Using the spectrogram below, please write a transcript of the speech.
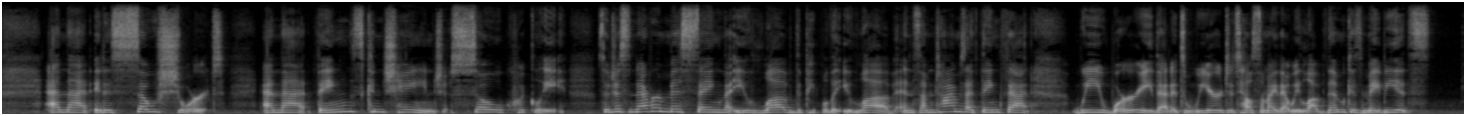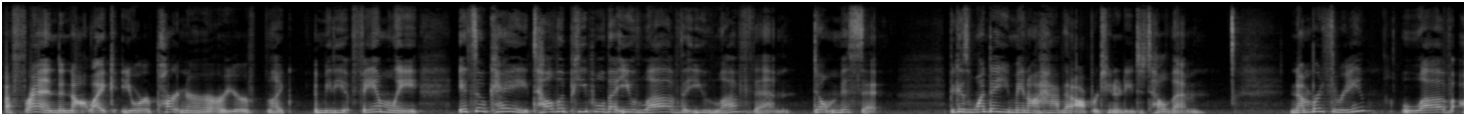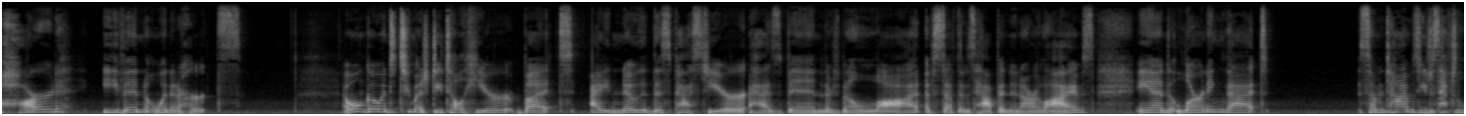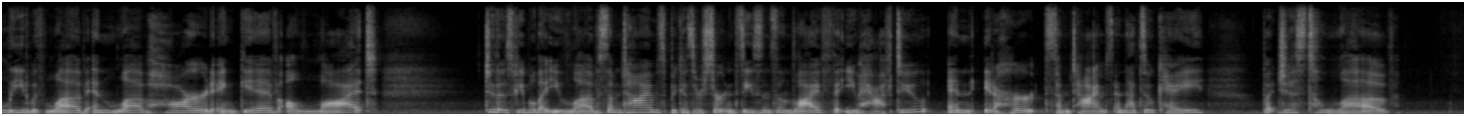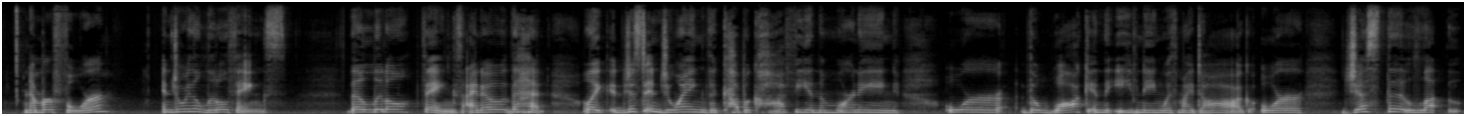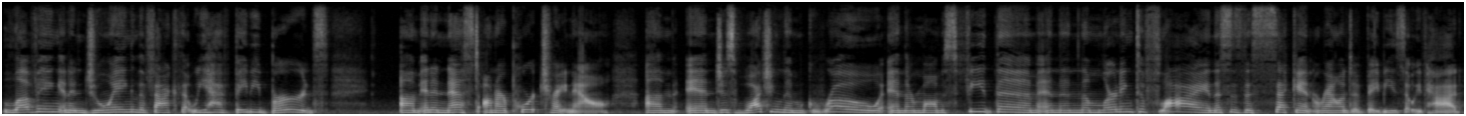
and that it is so short, and that things can change so quickly. So just never miss saying that you love the people that you love. And sometimes I think that we worry that it's weird to tell somebody that we love them because maybe it's a friend and not like your partner or your like immediate family. It's okay. Tell the people that you love that you love them. Don't miss it because one day you may not have that opportunity to tell them. Number three, love hard even when it hurts. I won't go into too much detail here, but I know that this past year has been, there's been a lot of stuff that has happened in our lives, and learning that sometimes you just have to lead with love and love hard and give a lot to those people that you love sometimes because there's certain seasons in life that you have to and it hurts sometimes and that's okay but just to love. Number 4 enjoy the little things the little things i know that like just enjoying the cup of coffee in the morning or the walk in the evening with my dog or just the lo- loving and enjoying the fact that we have baby birds um, in a nest on our porch right now. Um, and just watching them grow and their moms feed them and then them learning to fly. And this is the second round of babies that we've had.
